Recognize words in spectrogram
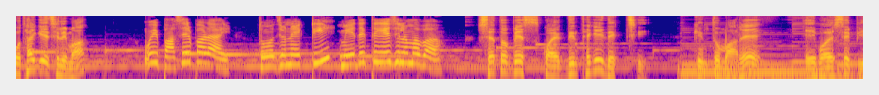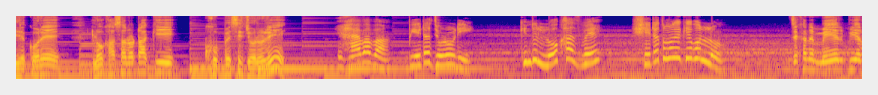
কোথায় গিয়েছিলি মা? ওই পাশের পাড়ায়। তোমার জন্য একটি মেয়ে দেখতে গিয়েছিলাম বাবা। সে তো বেশ কয়েকদিন থেকেই দেখছি। কিন্তু মারে এই বয়সে বিয়ে করে লোক হাসানোটা কি খুব বেশি জরুরি? হ্যাঁ বাবা বিয়েটা জরুরি। কিন্তু লোক হাসবে সেটা তোমাকে কে বলল? যেখানে মেয়ের বিয়ের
